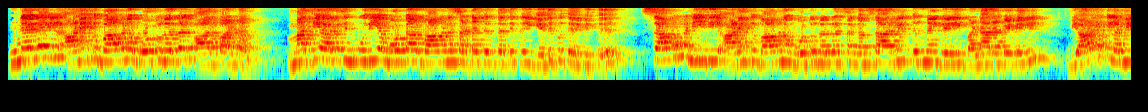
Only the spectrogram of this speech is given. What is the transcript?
நெல்லையில் அனைத்து வாகன ஓட்டுநர்கள் ஆர்ப்பாட்டம். மத்திய அரசின் புதிய மோட்டார் வாகன சட்ட திருத்தத்துக்கு எதிர்ப்பு தெரிவித்து சமூக நீதி அனைத்து வாகன ஓட்டுநர்கள் சங்கம் சார்பில் திருநெல்வேலி வண்ணாரப்பேட்டையில் வியாழக்கிழமை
